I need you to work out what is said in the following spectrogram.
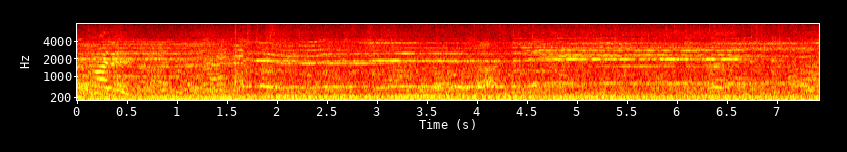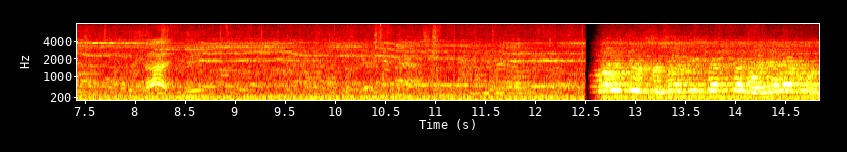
সোশ্যাল ডিস্টেন্সটা বজায় রাখুন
